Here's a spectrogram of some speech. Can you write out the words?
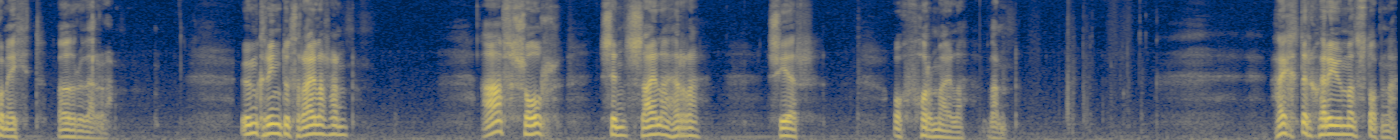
kom eitt öðru verra. Umkringdu þrælar hann, af sór sinn sæla herra sér og formæla vann. Hægt er hverjum að stopna,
